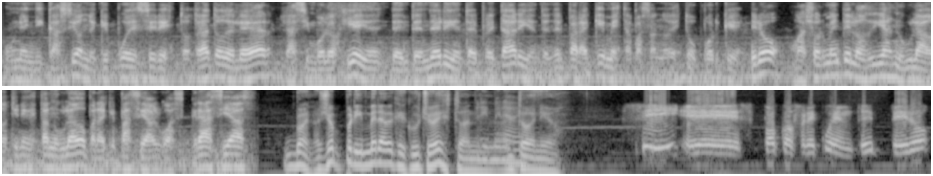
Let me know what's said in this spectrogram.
una indicación de qué puede ser esto. Trato de leer la simbología y de, de entender y de interpretar y de entender para qué me está pasando esto, por qué. Pero mayormente los días nublados. Tiene que estar nublado para que pase algo así. Gracias. Bueno, yo primera vez que escucho esto, Antonio. Sí, es poco frecuente, pero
